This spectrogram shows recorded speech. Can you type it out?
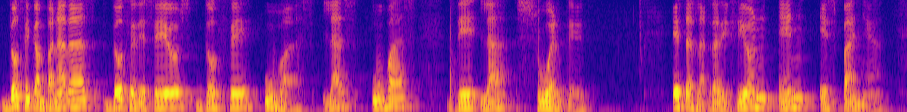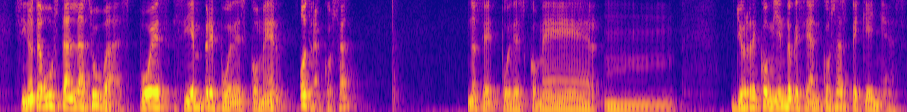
12 campanadas, 12 deseos, 12 uvas. Las uvas de la suerte. Esta es la tradición en España. Si no te gustan las uvas, pues siempre puedes comer otra cosa. No sé, puedes comer... Mmm, yo recomiendo que sean cosas pequeñas,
